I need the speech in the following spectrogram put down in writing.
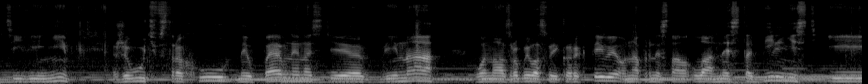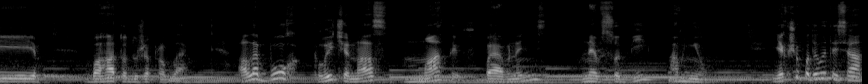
в цій війні живуть в страху, невпевненості. Війна вона зробила свої корективи, вона принесла нестабільність і багато дуже проблем. Але Бог кличе нас мати впевненість не в собі, а в ньому. Якщо подивитися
